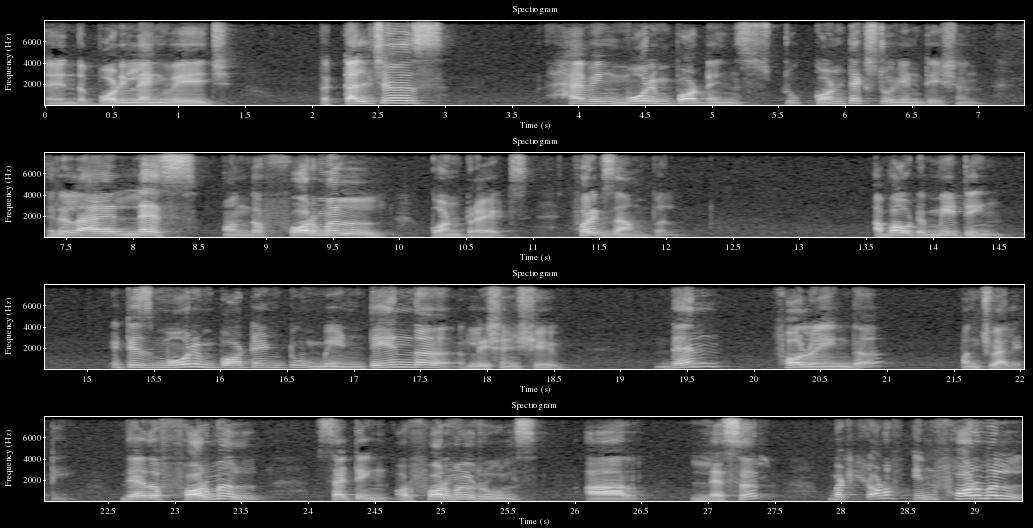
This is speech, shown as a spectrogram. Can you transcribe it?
in the body language. The cultures having more importance to context orientation rely less on the formal contracts. For example, about a meeting it is more important to maintain the relationship than following the punctuality. There the formal setting or formal rules are lesser, but lot of informal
